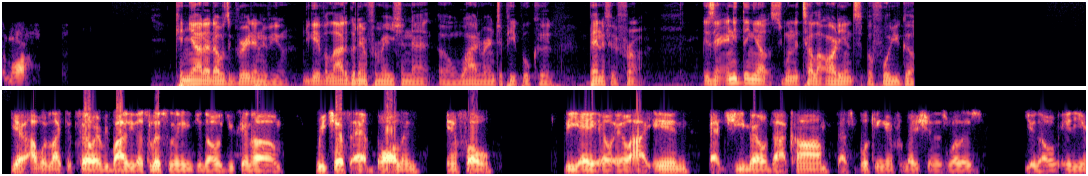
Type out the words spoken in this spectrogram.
tomorrow. Kenyatta, that was a great interview. You gave a lot of good information that a wide range of people could benefit from. Is there anything else you want to tell our audience before you go? Yeah, I would like to tell everybody that's listening, you know, you can um, reach us at ballin info, B A L L I N, at gmail.com. That's booking information as well as, you know, any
